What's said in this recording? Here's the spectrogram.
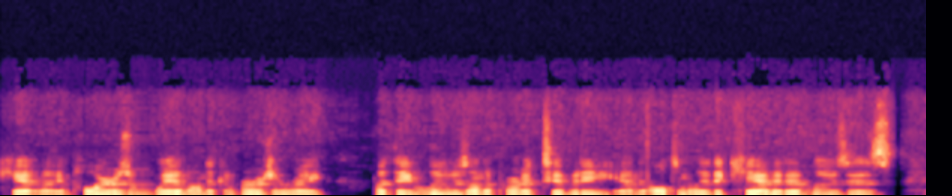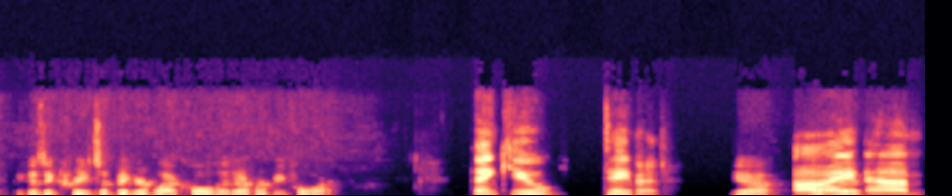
can employers win on the conversion rate, but they lose on the productivity, and ultimately the candidate loses because it creates a bigger black hole than ever before. Thank you, David. Yeah. Okay. I am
